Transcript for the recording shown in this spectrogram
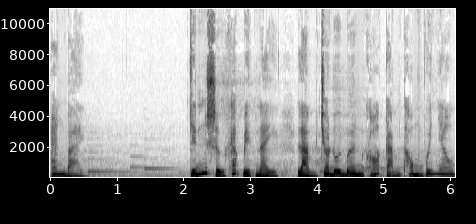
an bài chính sự khác biệt này làm cho đôi bên khó cảm thông với nhau.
